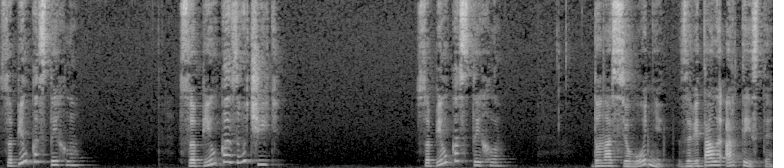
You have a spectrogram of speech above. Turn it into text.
Сопілка стихла. Сопілка звучить. Сопілка стихла. До нас сьогодні завітали артисти.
